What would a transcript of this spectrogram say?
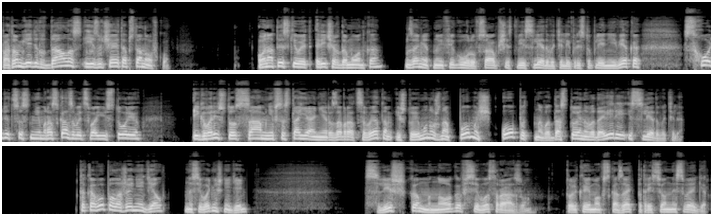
Потом едет в Даллас и изучает обстановку. Он отыскивает Ричарда Монка, заметную фигуру в сообществе исследователей преступлений века, сходится с ним, рассказывает свою историю и говорит, что сам не в состоянии разобраться в этом и что ему нужна помощь опытного, достойного доверия исследователя. Таково положение дел на сегодняшний день. Слишком много всего сразу, только и мог сказать потрясенный Свегер.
